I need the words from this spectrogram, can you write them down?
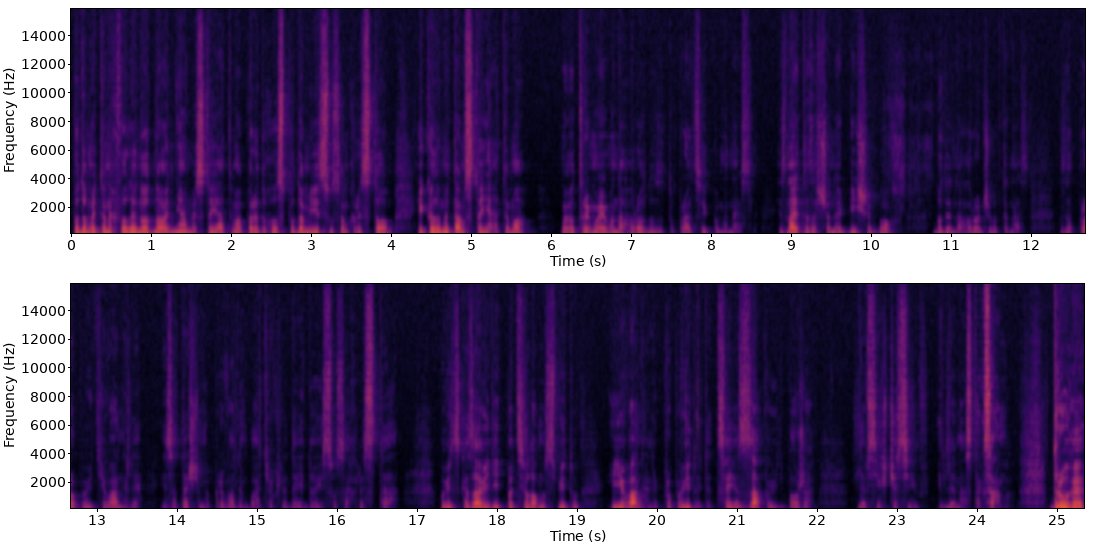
Подумайте на хвилину, одного дня ми стоятимо перед Господом Ісусом Христом, і коли ми там стоятимо, ми отримаємо нагороду за ту працю, яку ми несли. І знаєте, за що найбільше Бог буде нагороджувати нас за проповідь Євангелія і за те, що ми приводимо багатьох людей до Ісуса Христа. Бо Він сказав: ідіть по цілому світу і Євангелії, проповідуйте. Це є заповідь Божа для всіх часів і для нас так само. Друге,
